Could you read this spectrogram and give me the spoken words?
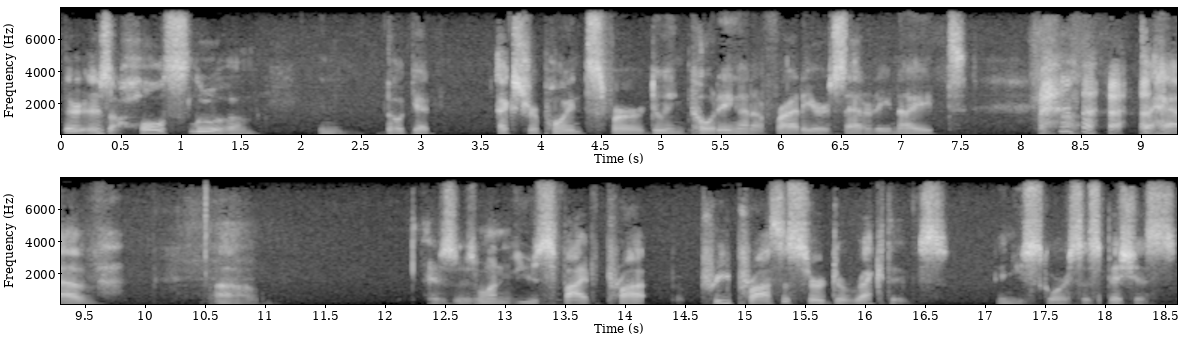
there is a whole slew of them. And they'll get extra points for doing coding on a Friday or Saturday night. Uh, to have um, there's, there's one use five pro, preprocessor directives and you score suspicious.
